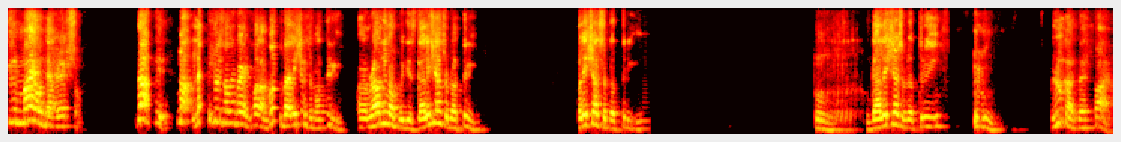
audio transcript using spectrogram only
in my own direction. That's it. Now, let me show you something very important. Go to Galatians chapter 3. I'm rounding up with this. Galatians chapter 3. Galatians chapter 3. Hmm. Galatians chapter 3. Look at verse 5.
